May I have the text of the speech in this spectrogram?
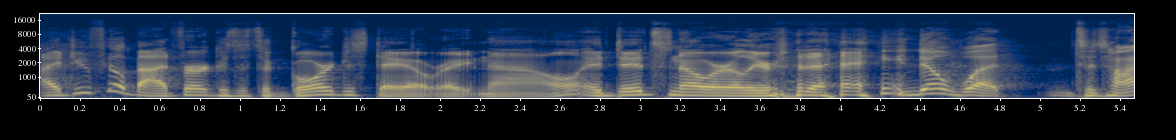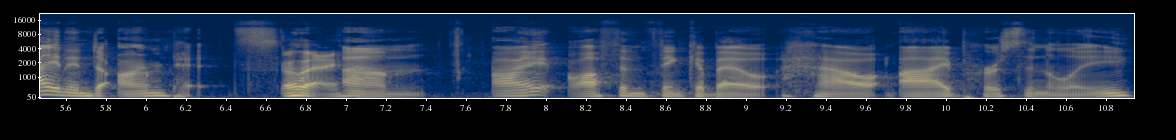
I do feel bad for her because it's a gorgeous day out right now. It did snow earlier today. You know what? To tie it into armpits. Okay. Um, I often think about how I personally,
